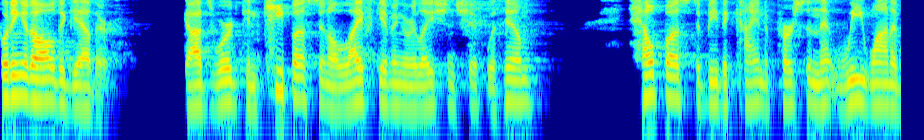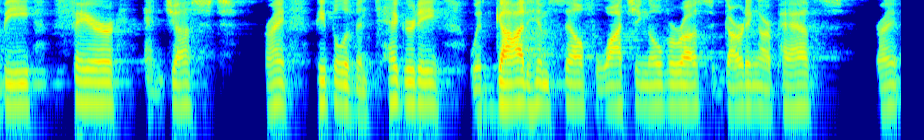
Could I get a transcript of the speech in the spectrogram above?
Putting it all together, God's Word can keep us in a life giving relationship with Him, help us to be the kind of person that we want to be fair and just, right? People of integrity, with God Himself watching over us, guarding our paths, right?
